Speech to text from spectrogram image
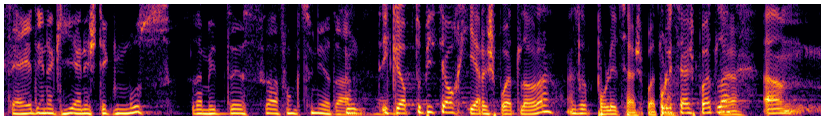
Zeit, Energie einstecken muss, damit es äh, funktioniert. Auch. Und ich glaube, du bist ja auch Heeressportler, oder? Also Polizeisportler. Polizeisportler. Ja. Ähm,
